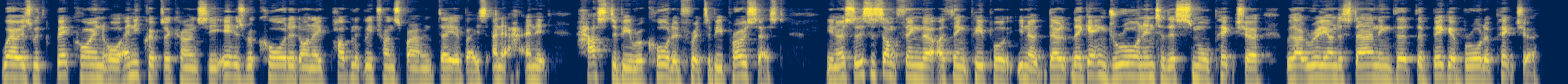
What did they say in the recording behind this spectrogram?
Whereas with Bitcoin or any cryptocurrency, it is recorded on a publicly transparent database and it, and it has to be recorded for it to be processed. You know, so this is something that I think people, you know, they're, they're getting drawn into this small picture without really understanding the, the bigger, broader picture.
